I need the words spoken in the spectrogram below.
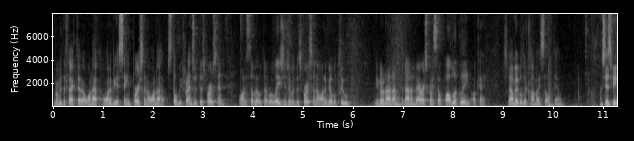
Remember the fact that I want to I want to be a sane person. I want to still be friends with this person. I want to still be able to have a relationship with this person. I want to be able to, you know, not, not embarrass myself publicly. Okay, so now I'm able to calm myself down. It says, The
